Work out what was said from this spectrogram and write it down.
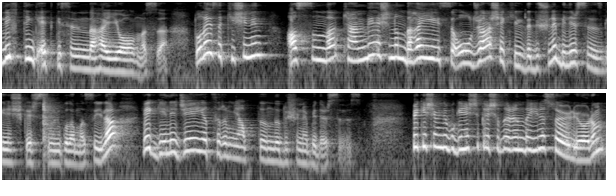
lifting etkisinin daha iyi olması. Dolayısıyla kişinin aslında kendi yaşının daha iyisi olacağı şekilde düşünebilirsiniz gençlik aşısı uygulamasıyla ve geleceğe yatırım yaptığında düşünebilirsiniz. Peki şimdi bu gençlik aşılarında yine söylüyorum.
